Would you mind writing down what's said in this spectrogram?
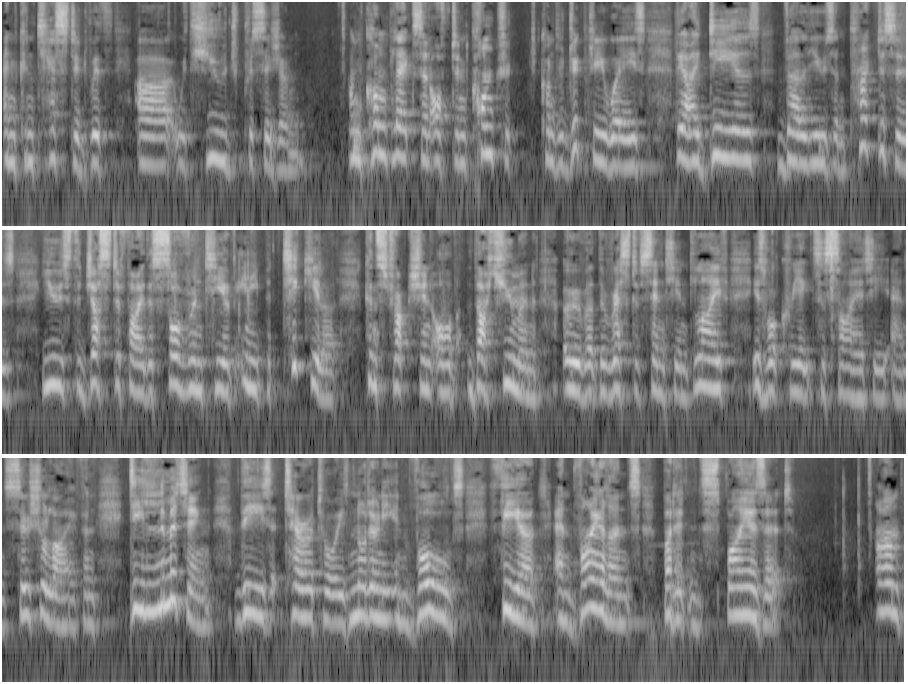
and contested with, uh, with huge precision. In complex and often contra- contradictory ways, the ideas, values, and practices used to justify the sovereignty of any particular construction of the human over the rest of sentient life is what creates society and social life. And delimiting these territories not only involves fear and violence, but it inspires it. Um,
